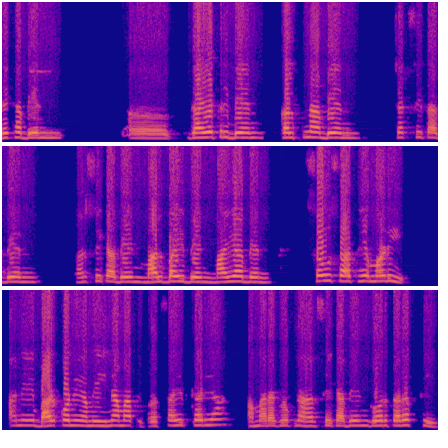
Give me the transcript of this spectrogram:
રેખાબેન ગાયત્રીબેન, કલ્પનાબેન, ચક્ષિતાબેન, હર્ષિકાબેન, માલબાઈબેન, માયાબેન સૌ સાથે મળી અને બાળકોને અમે ઇનામ આપી પ્રોત્સાહિત કર્યા. અમારા ગ્રુપના હર્ષિકાબેન ગોર તરફથી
